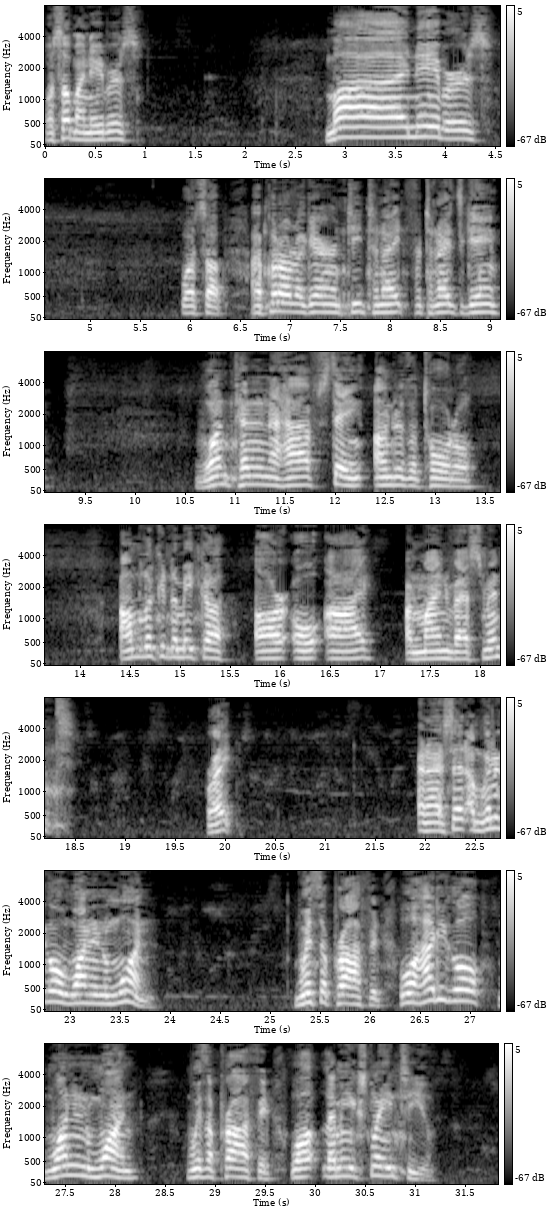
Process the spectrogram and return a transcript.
What's up, my neighbors? My neighbors. What's up? I put out a guarantee tonight for tonight's game. One ten and a half, staying under the total. I'm looking to make a ROI on my investment. Right? And I said I'm gonna go one and one with a profit. Well, how do you go one and one with a profit? Well, let me explain to you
